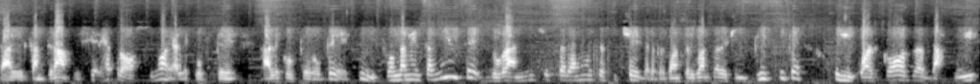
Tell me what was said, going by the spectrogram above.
al campionato di Serie A prossimo e alle coppe, alle coppe europee. Quindi fondamentalmente dovrà necessariamente succedere per quanto riguarda le tempistiche un qualcosa da qui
